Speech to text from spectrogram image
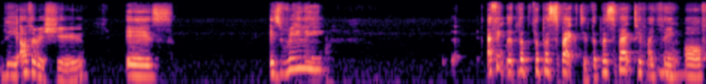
the other issue is is really I think that the, the perspective, the perspective, I think, of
